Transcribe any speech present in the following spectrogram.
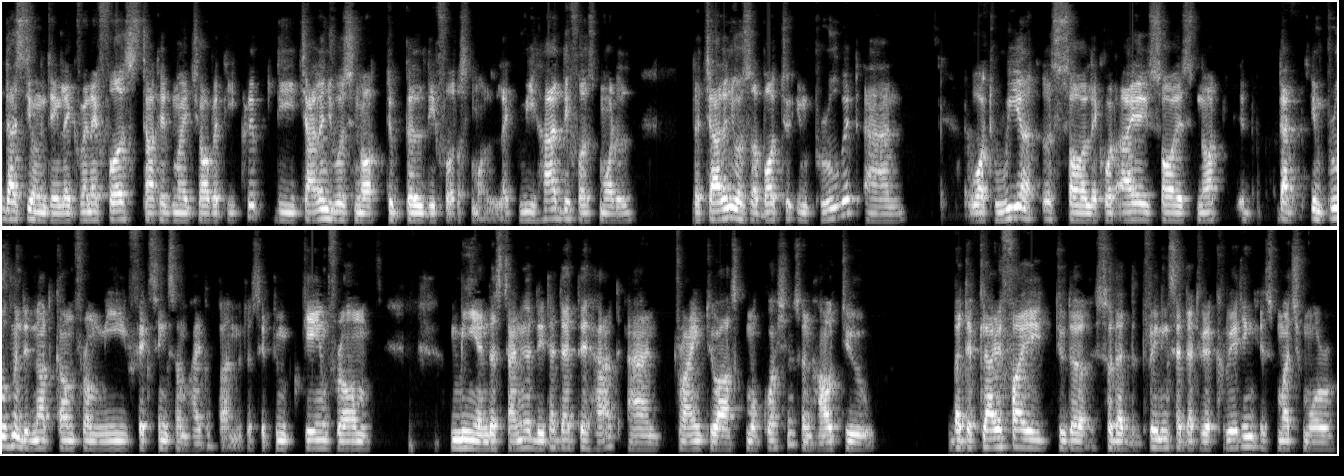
That's the only thing. Like when I first started my job at Ecrypt, the challenge was not to build the first model. Like we had the first model. The challenge was about to improve it. And what we uh, saw, like what I saw is not that improvement did not come from me fixing some hyperparameters. It came from me understanding the data that they had and trying to ask more questions on how to better clarify to the so that the training set that we are creating is much more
